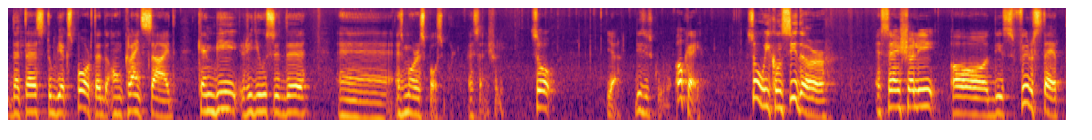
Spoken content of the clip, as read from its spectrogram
that has to be exported on client side can be reduced uh, as more as possible, essentially. So, yeah, this is cool. Okay, so we consider essentially uh, this first step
